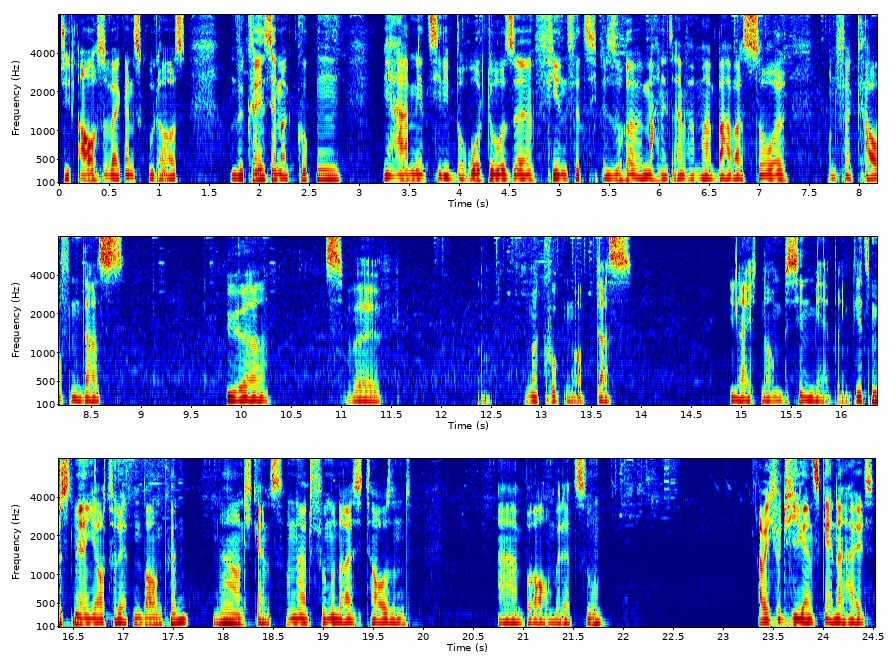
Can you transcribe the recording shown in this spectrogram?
sieht auch soweit ganz gut aus. Und wir können jetzt ja mal gucken. Wir haben jetzt hier die Brotdose, 44 Besucher. Wir machen jetzt einfach mal Barber Soul und verkaufen das für 12. So, mal gucken, ob das vielleicht noch ein bisschen mehr bringt. Jetzt müssten wir eigentlich auch Toiletten bauen können. Ja, nicht ganz. 135.000 äh, brauchen wir dazu. Aber ich würde hier ganz gerne halt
